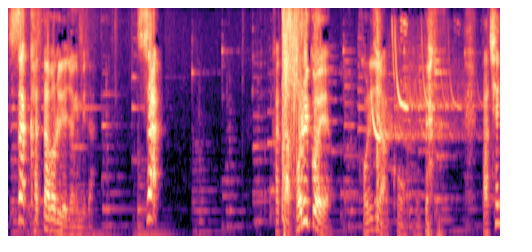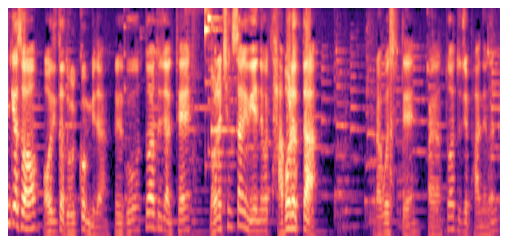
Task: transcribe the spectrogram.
싹 갖다 버릴 예정입니다. 싹 갖다 버릴 거예요. 버리진 않고 일단 다 챙겨서 어디다 놓을 겁니다. 그리고 또아두지한테 너네 책상 위에 있는 거다 버렸다 라고 했을 때 과연 또아두지의 반응은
